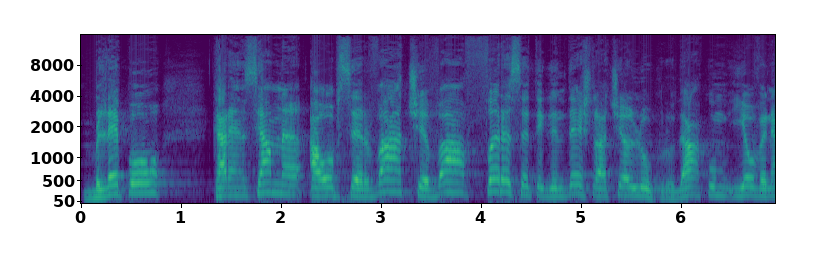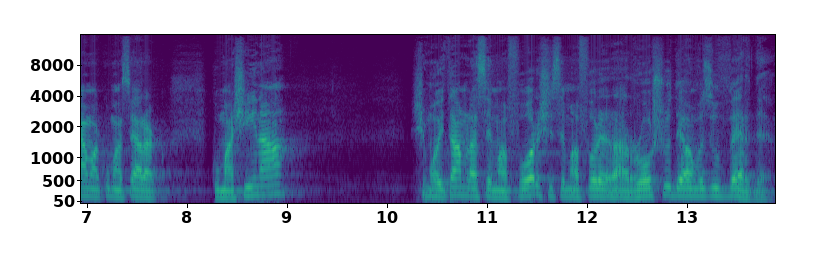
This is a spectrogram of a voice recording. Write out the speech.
Blepo care înseamnă a observa ceva fără să te gândești la acel lucru. Da? Cum eu veneam acum seara cu mașina și mă uitam la semafor și semafor era roșu, de am văzut verde.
